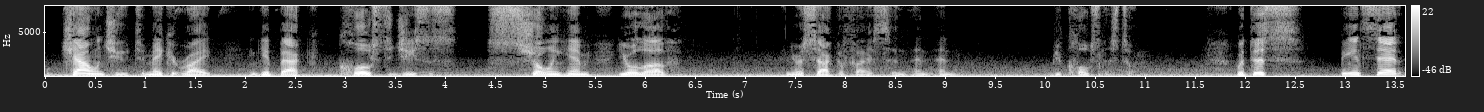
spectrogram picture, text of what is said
will challenge you to make it right and get back close to Jesus showing him your love and your sacrifice and, and, and your closeness to him. With this being said,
